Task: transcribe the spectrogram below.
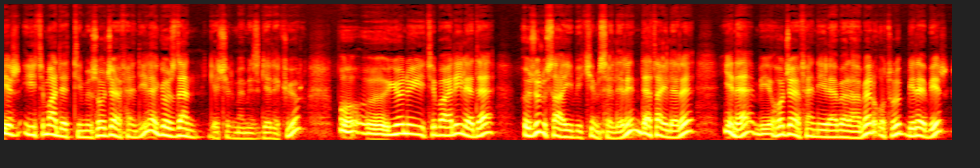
bir itimat ettiğimiz hoca efendiyle gözden geçirmemiz gerekiyor. Bu e, yönü itibariyle de özür sahibi kimselerin detayları yine bir hoca efendiyle beraber oturup birebir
